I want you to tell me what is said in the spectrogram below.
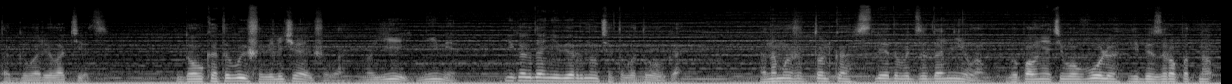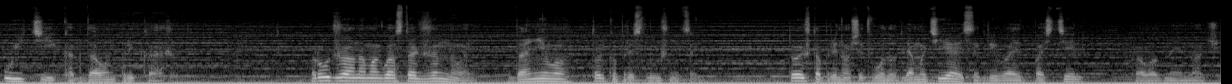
так говорил отец. Долг — это выше величайшего, но ей, Ниме, никогда не вернуть этого долга. Она может только следовать за Данилом, выполнять его волю и безропотно уйти, когда он прикажет. Руджу она могла стать женой, Данилу только прислушницей. Той, что приносит воду для мытья и согревает постель в холодные ночи.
